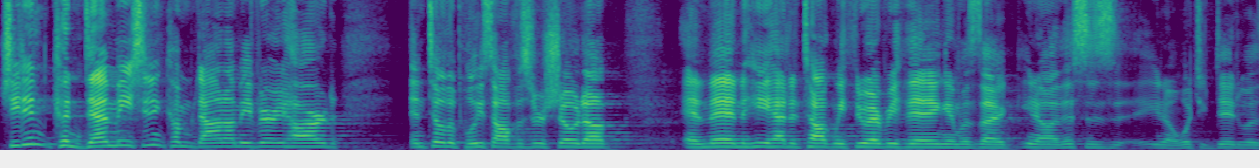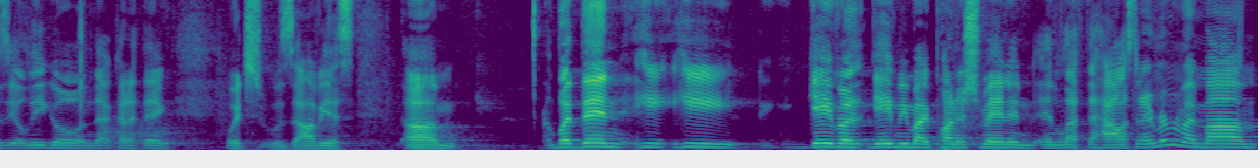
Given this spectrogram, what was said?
she didn't condemn me. She didn't come down on me very hard until the police officer showed up and then he had to talk me through everything and was like, you know, this is, you know, what you did was illegal and that kind of thing, which was obvious. Um, but then he, he gave, a, gave me my punishment and, and left the house. And I remember my mom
